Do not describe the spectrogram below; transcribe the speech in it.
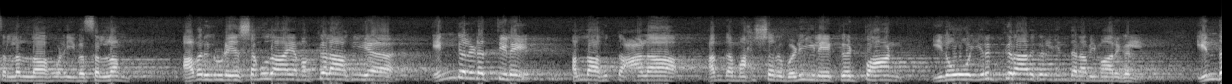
ஸல்லல்லாஹு அலைஹி வஸல்லம் அவர்களுடைய சமுதாய மக்களாகிய எங்களிடத்திலே அல்லாஹு தஆலா அந்த மஹ்ஷர் வெளியிலே கேட்பான் இதோ இருக்கிறார்கள் இந்த நபிமார்கள். இந்த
